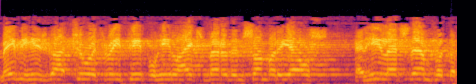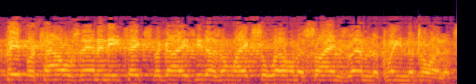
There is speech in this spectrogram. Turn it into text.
maybe he's got two or three people he likes better than somebody else, and he lets them put the paper towels in and he takes the guys he doesn't like so well and assigns them to clean the toilets.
